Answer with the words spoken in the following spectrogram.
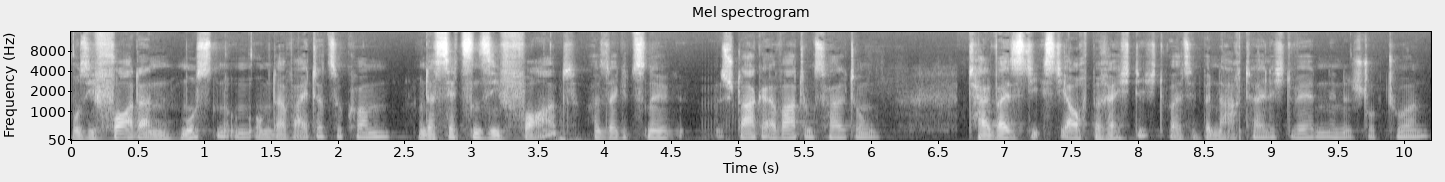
wo sie fordern mussten, um, um da weiterzukommen. Und das setzen sie fort. Also da gibt es eine starke Erwartungshaltung. Teilweise ist die, auch berechtigt, weil sie benachteiligt werden in den Strukturen.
